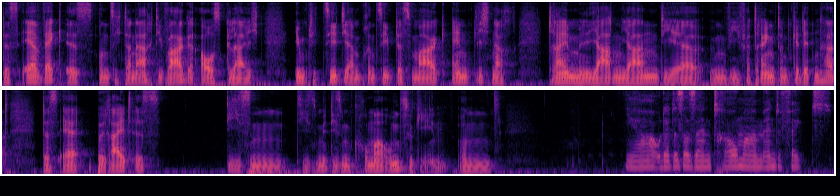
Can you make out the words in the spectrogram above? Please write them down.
dass er weg ist und sich danach die Waage ausgleicht, impliziert ja im Prinzip, dass Mark endlich nach drei Milliarden Jahren, die er irgendwie verdrängt und gelitten hat, dass er bereit ist, diesen, diesen, mit diesem Kummer umzugehen. Und Ja, oder dass er sein Trauma im Endeffekt,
